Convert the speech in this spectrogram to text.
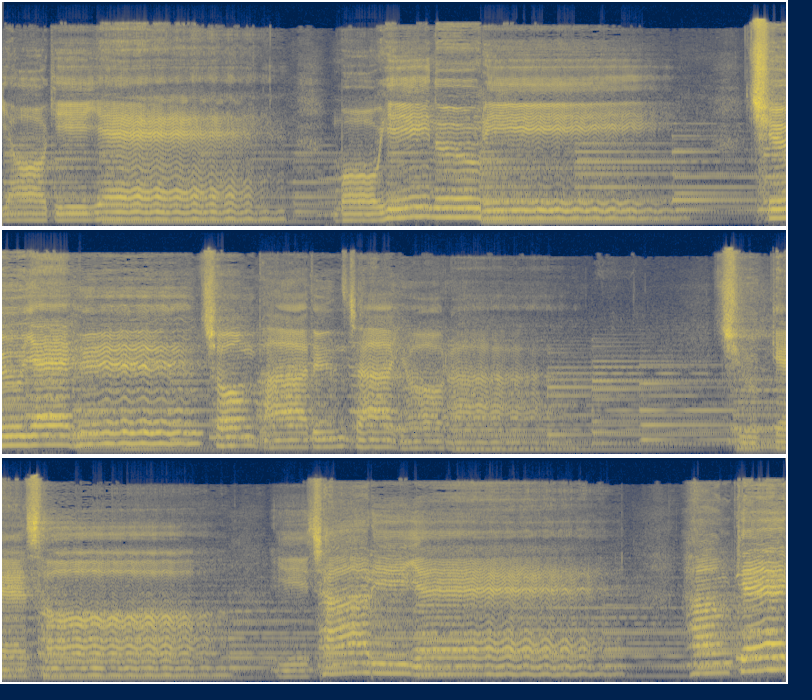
여기에 모인 우리 주의 은총 받은 자여라. 주께서 이 자리에 함께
